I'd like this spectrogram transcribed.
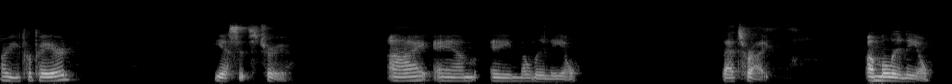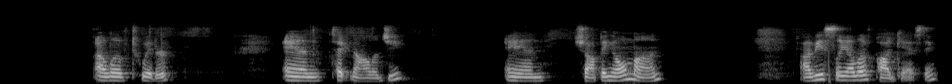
Are you prepared? Yes, it's true. I am a millennial. That's right, a millennial. I love Twitter and technology and shopping online. Obviously, I love podcasting.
